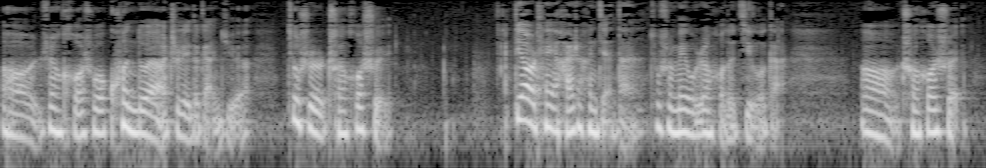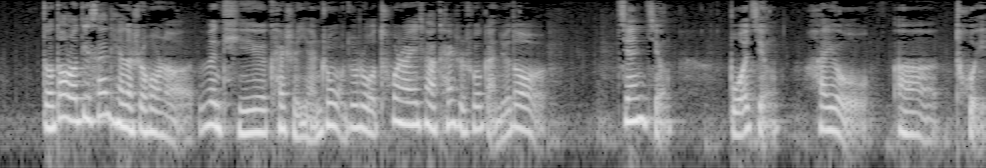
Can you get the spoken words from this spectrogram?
呃任何说困顿啊之类的感觉，就是纯喝水。第二天也还是很简单，就是没有任何的饥饿感，嗯，纯喝水。等到了第三天的时候呢，问题开始严重，就是我突然一下开始说感觉到肩颈、脖颈还有呃腿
